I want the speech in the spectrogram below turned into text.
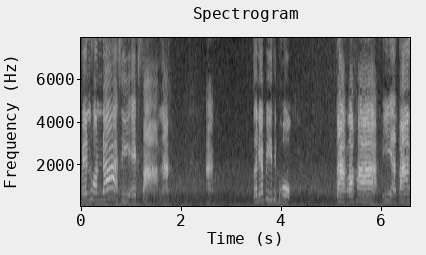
เป็น Honda CX3 นะ อะ ตัวนี้ปี 16 จากราคาที่จะตั้ง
